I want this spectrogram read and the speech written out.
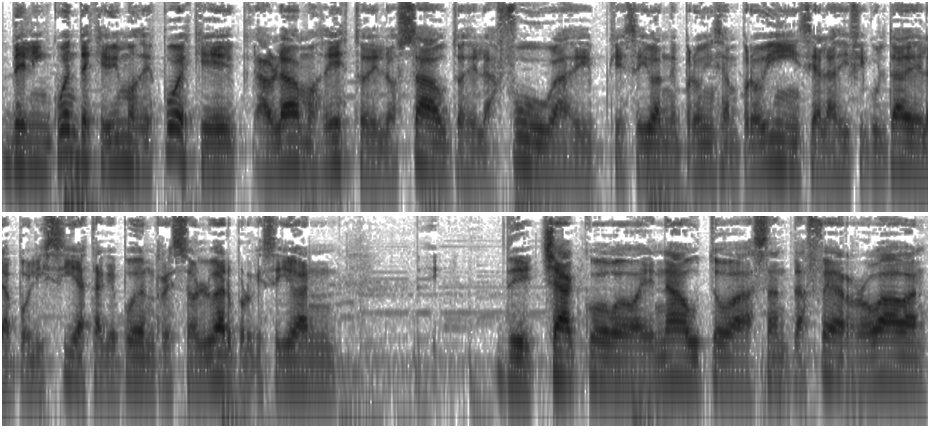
delincuentes que vimos después, que hablábamos de esto, de los autos, de las fugas, de que se iban de provincia en provincia, las dificultades de la policía hasta que pueden resolver porque se iban de Chaco en auto a Santa Fe, robaban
